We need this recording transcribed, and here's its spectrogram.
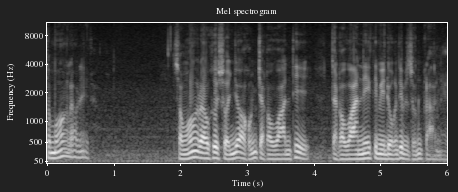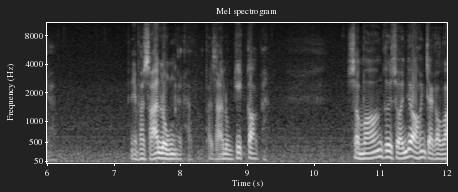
สมองเราเนี่ยครับสมองเราคือส่วนย่อของจักรวาลที่จักรวาลนี้ที่มีดวงที่เป็นศูนย์กลางเนี่ยครับในภาษาลุงนะครับ ภาษาลุงกิ๊กก๊อกสมองคือส่วนย่อของจักรว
